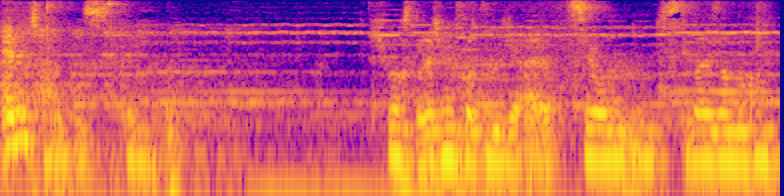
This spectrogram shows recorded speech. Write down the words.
Enter this thing. Ich muss gleich mal kurz die Reaktion und es leiser machen.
